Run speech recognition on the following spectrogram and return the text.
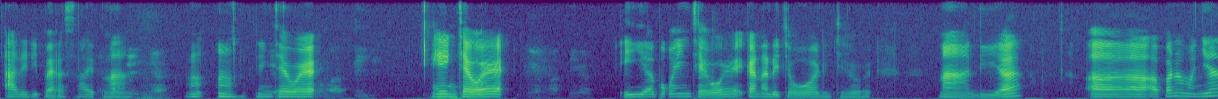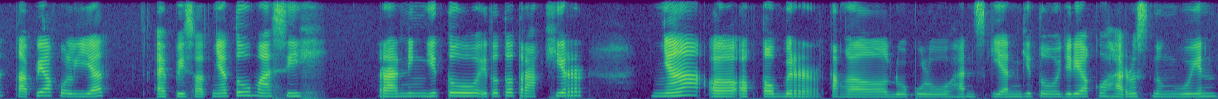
ada di Parasite nah mm -mm, yang cewek. yang cewek. Iya pokoknya yang cewek. Kan ada cowok ada cewek. Nah dia uh, apa namanya tapi aku lihat episodenya tuh masih running gitu. Itu tuh terakhirnya uh, Oktober tanggal 20-an sekian gitu. Jadi aku harus nungguin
